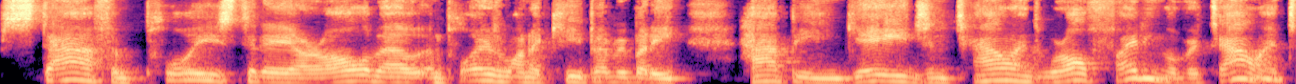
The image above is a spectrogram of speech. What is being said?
Staff, employees today are all about, employers want to keep everybody happy, engaged, and talent. We're all fighting over talent.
